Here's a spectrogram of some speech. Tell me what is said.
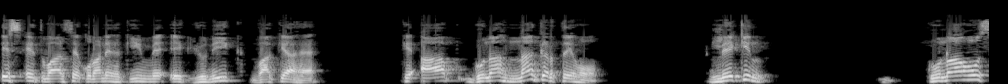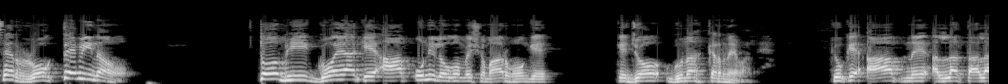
اس اعتبار سے قرآن حکیم میں ایک یونیک واقعہ ہے کہ آپ گناہ نہ کرتے ہوں، لیکن گناہوں سے روکتے بھی نہ ہو تو بھی گویا کہ آپ انہی لوگوں میں شمار ہوں گے۔ کہ جو گناہ کرنے والے ہیں۔ کیونکہ آپ نے اللہ تعالی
